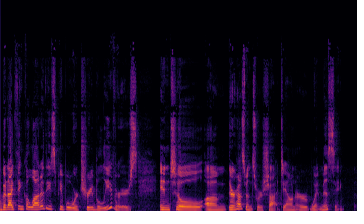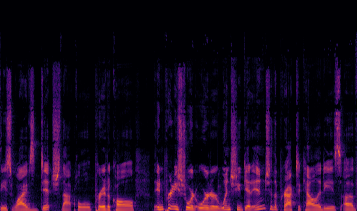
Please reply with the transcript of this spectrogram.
But I think a lot of these people were true believers until um, their husbands were shot down or went missing. These wives ditched that whole protocol in pretty short order. Once you get into the practicalities of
